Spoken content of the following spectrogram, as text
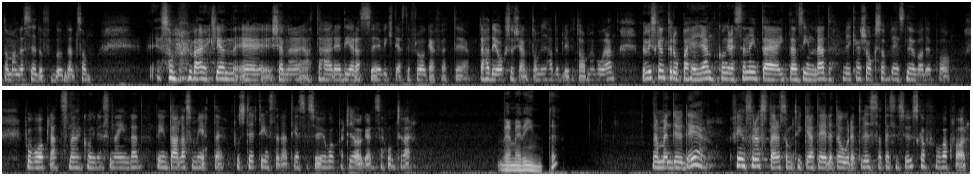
de andra sidoförbunden som eh, som verkligen eh, känner att det här är deras eh, viktigaste fråga. För att eh, det hade jag också känt om vi hade blivit av med våran. Men vi ska inte ropa hej än. Kongressen är inte, inte ens inledd. Vi kanske också blir snuvade på, på vår plats när kongressen är inledd. Det är inte alla som är jättepositivt inställda till SSU i vår partiorganisation tyvärr. Vem är det inte? Nej men du, det finns röster som tycker att det är lite orättvist att SSU ska få vara kvar.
